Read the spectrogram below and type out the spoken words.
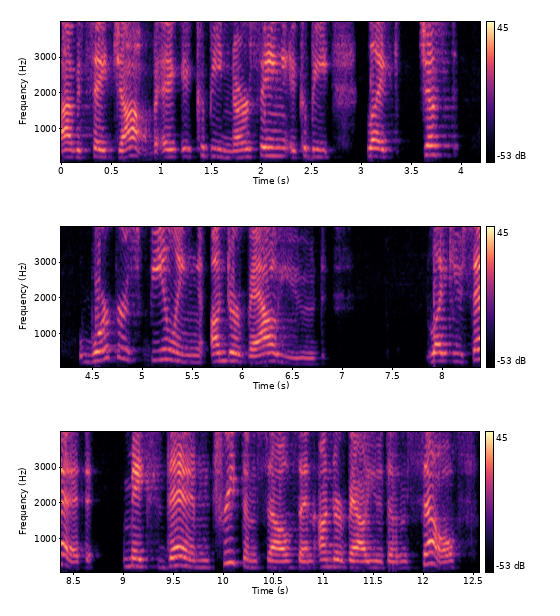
I would say job. It, it could be nursing, it could be like just workers feeling undervalued like you said makes them treat themselves and undervalue themselves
